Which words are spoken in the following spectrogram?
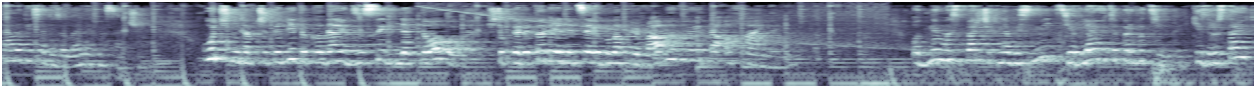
ставитися до зелених насаджень. Учні та вчителі докладають зусиль для того, щоб територія ліцею була привабливою та охайною. Одним із перших навесні з'являються первоцвіти, які зростають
